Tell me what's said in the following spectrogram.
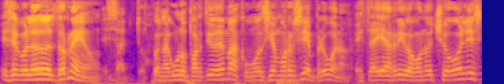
es el goleador del torneo. Exacto. Con algunos partidos de más, como decíamos recién, pero bueno, está ahí arriba con 8 goles.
